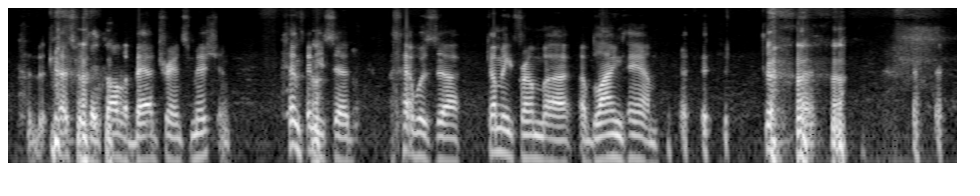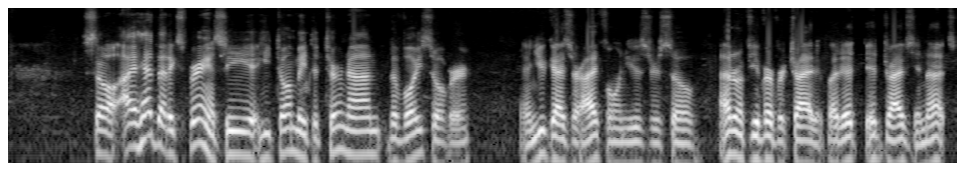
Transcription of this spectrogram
That's what they call a bad transmission. And then he said, that was uh, coming from uh, a blind ham. so I had that experience. He he told me to turn on the voiceover, and you guys are iPhone users, so I don't know if you've ever tried it, but it it drives you nuts.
